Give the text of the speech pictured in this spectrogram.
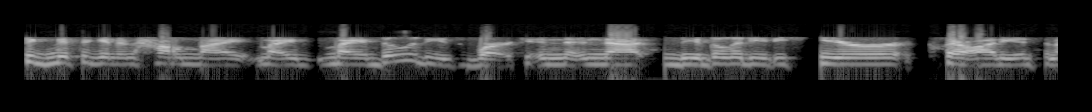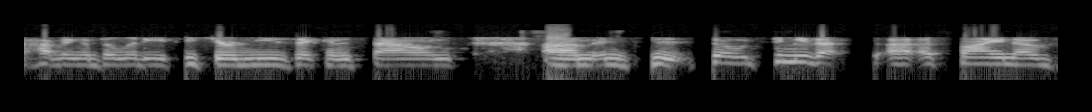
significant in how my, my, my abilities work and, and that the ability to hear clairaudience and having ability to hear music and sound. Um, and to, so to me, that's a, a, sign of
